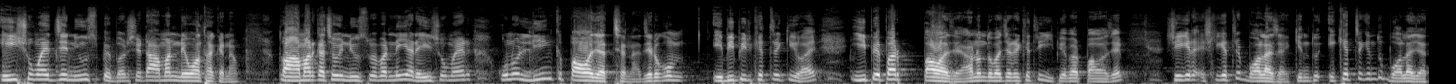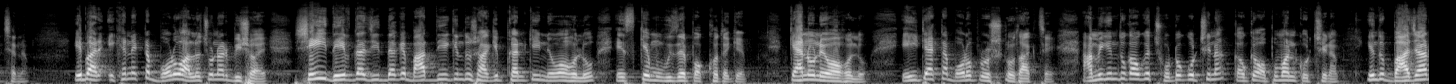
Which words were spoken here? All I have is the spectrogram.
এই সময়ের যে নিউজ পেপার সেটা আমার নেওয়া থাকে না। তো আমার কাছে ওই নিউজ পেপার নেই আর এই সময়ের কোনো লিঙ্ক পাওয়া যাচ্ছে না। যেরকম এবিপির ক্ষেত্রে কি হয় ই পেপার পাওয়া যায় আনন্দবাজারের ক্ষেত্রে ই পেপার পাওয়া যায়। সেক্ষেত্রে বলা যায় কিন্তু এক্ষেত্রে কিন্তু বলা যাচ্ছে না। এবার এখানে একটা বড় আলোচনার বিষয়, সেই দেবদা জিদ্দাকে বাদ দিয়ে কিন্তু শাকিব খানকেই নেওয়া হলো এসকে মুভিজের পক্ষ থেকে। কেন নেওয়া হলো? এইটা একটা বড় প্রশ্ন থাকছে। আমি কিন্তু কাউকে ছোট করছি না, কাউকে অপমান করছি না। কিন্তু বাজার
